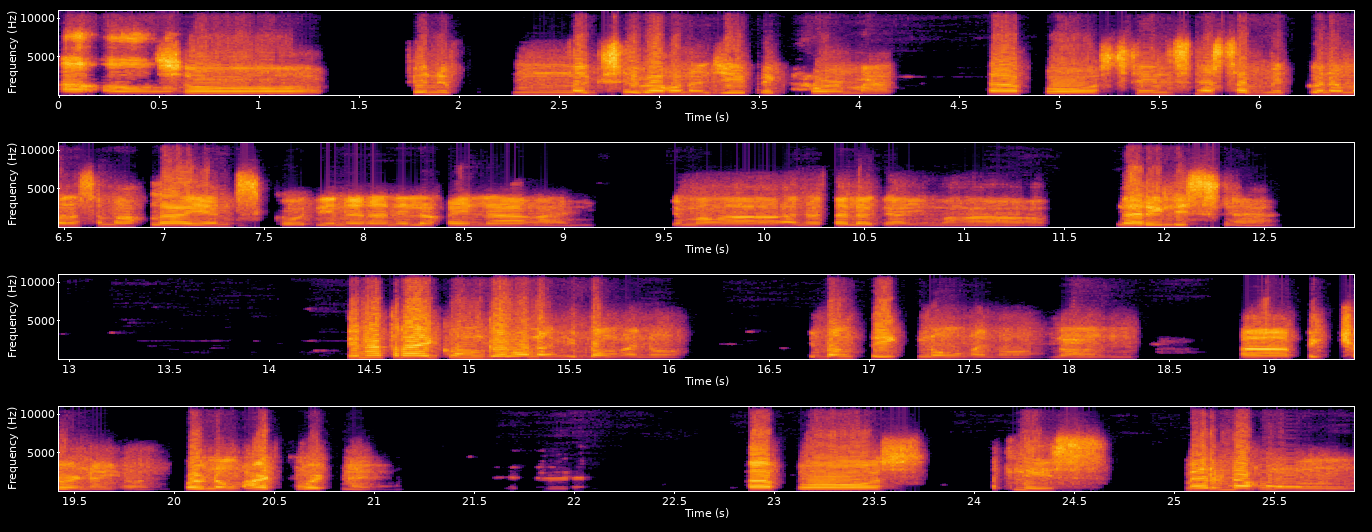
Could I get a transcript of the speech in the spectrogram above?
Oo. So, fin- nag-save ako ng JPEG format. Tapos, since na-submit ko naman sa mga clients ko, di na, na nila kailangan yung mga ano talaga, yung mga na-release na, tinatry kong gawa ng ibang ano, ibang take nung ano, nung ah, picture na yon or nung artwork na yon. Tapos, at least, meron akong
